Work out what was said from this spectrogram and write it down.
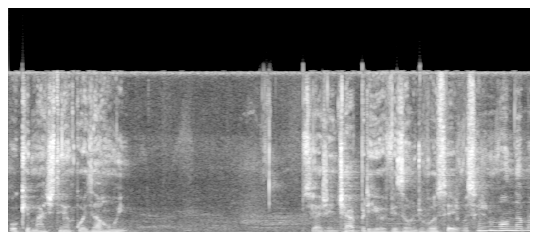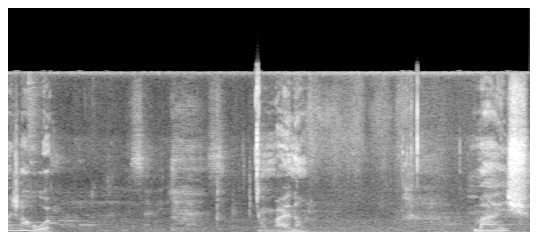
O que mais tem é coisa ruim. Se a gente abrir a visão de vocês, vocês não vão andar mais na rua. Não vai não. Mas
